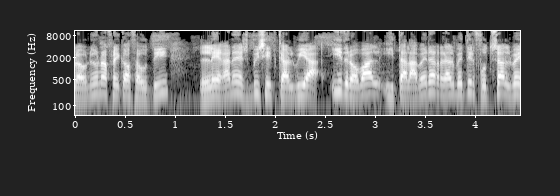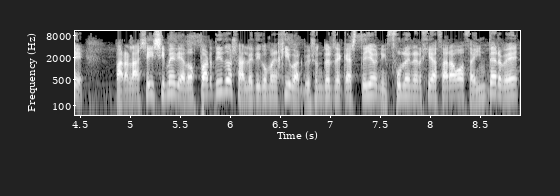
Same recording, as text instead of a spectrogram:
la Unión África Ceutí, Leganés Visit Calvía Hidrobal y Talavera Real Betis Futsal B. Para las 6 y media dos partidos, Atlético Mengíbar, Bisontes de Castellón y Full Energía Zaragoza Inter.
